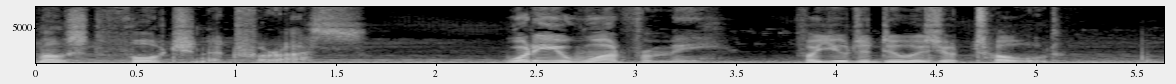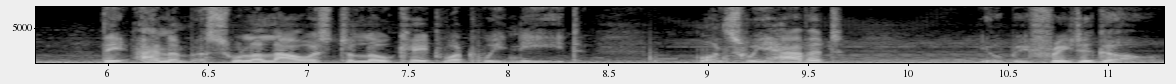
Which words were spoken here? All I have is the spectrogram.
Most fortunate for us. What do you want from me? For you to do as you're told. The Animus will allow us to locate what we need. Once we have it, you'll be free to go.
